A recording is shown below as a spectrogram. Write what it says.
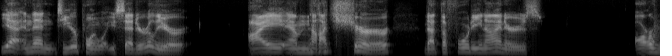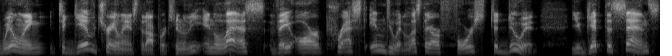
Yeah, and then to your point what you said earlier, I am not sure that the 49ers are willing to give Trey Lance that opportunity unless they are pressed into it, unless they are forced to do it. You get the sense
